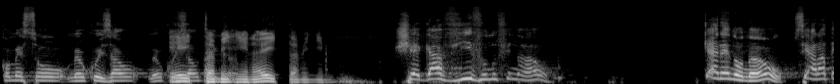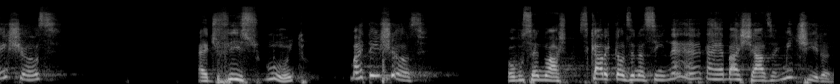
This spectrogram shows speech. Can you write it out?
Começou meu coisão. Meu coisão eita, tá menino, eita, menino. Chegar vivo no final. Querendo ou não, Ceará tem chance. É difícil? Muito. Mas tem chance. Ou você não acha? Os caras que estão dizendo assim, né, tá rebaixado. Mentira.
